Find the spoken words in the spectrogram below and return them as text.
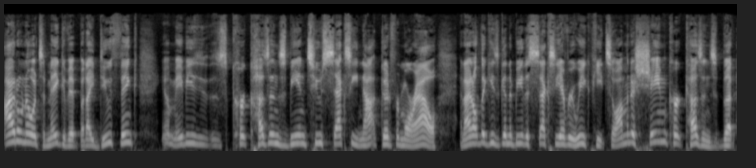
I don't know what to make of it, but I do think you know maybe Kirk Cousins being too sexy not good for morale, and I don't think he's going to be the sexy every week, Pete. So I'm going to shame Kirk Cousins, but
